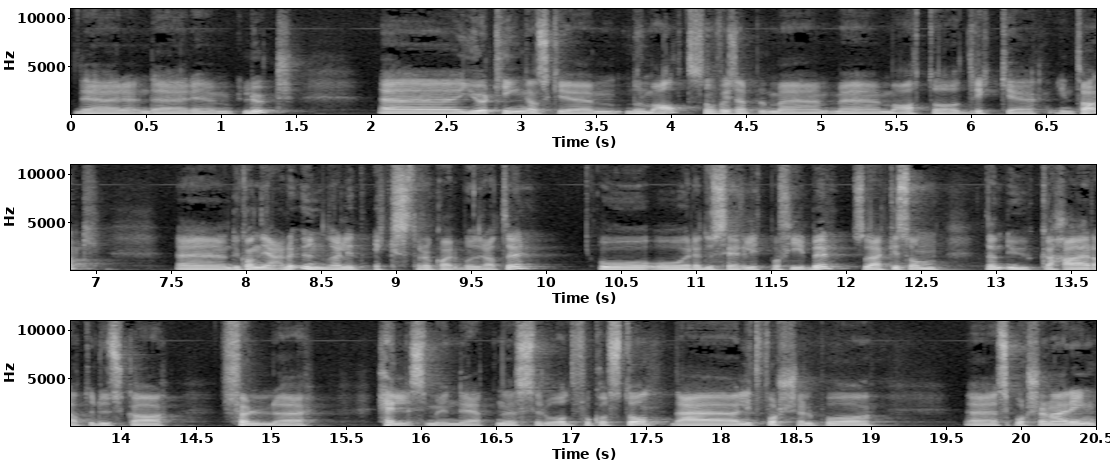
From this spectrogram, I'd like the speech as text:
Det er, det er um, lurt. Eh, gjør ting ganske normalt, som f.eks. Med, med mat og drikkeinntak. Eh, du kan gjerne unne deg litt ekstra karbohydrater og, og redusere litt på fiber. Så det er ikke sånn den uka her at du skal følge helsemyndighetenes råd for kosthold. Det er litt forskjell på eh, sportsernæring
